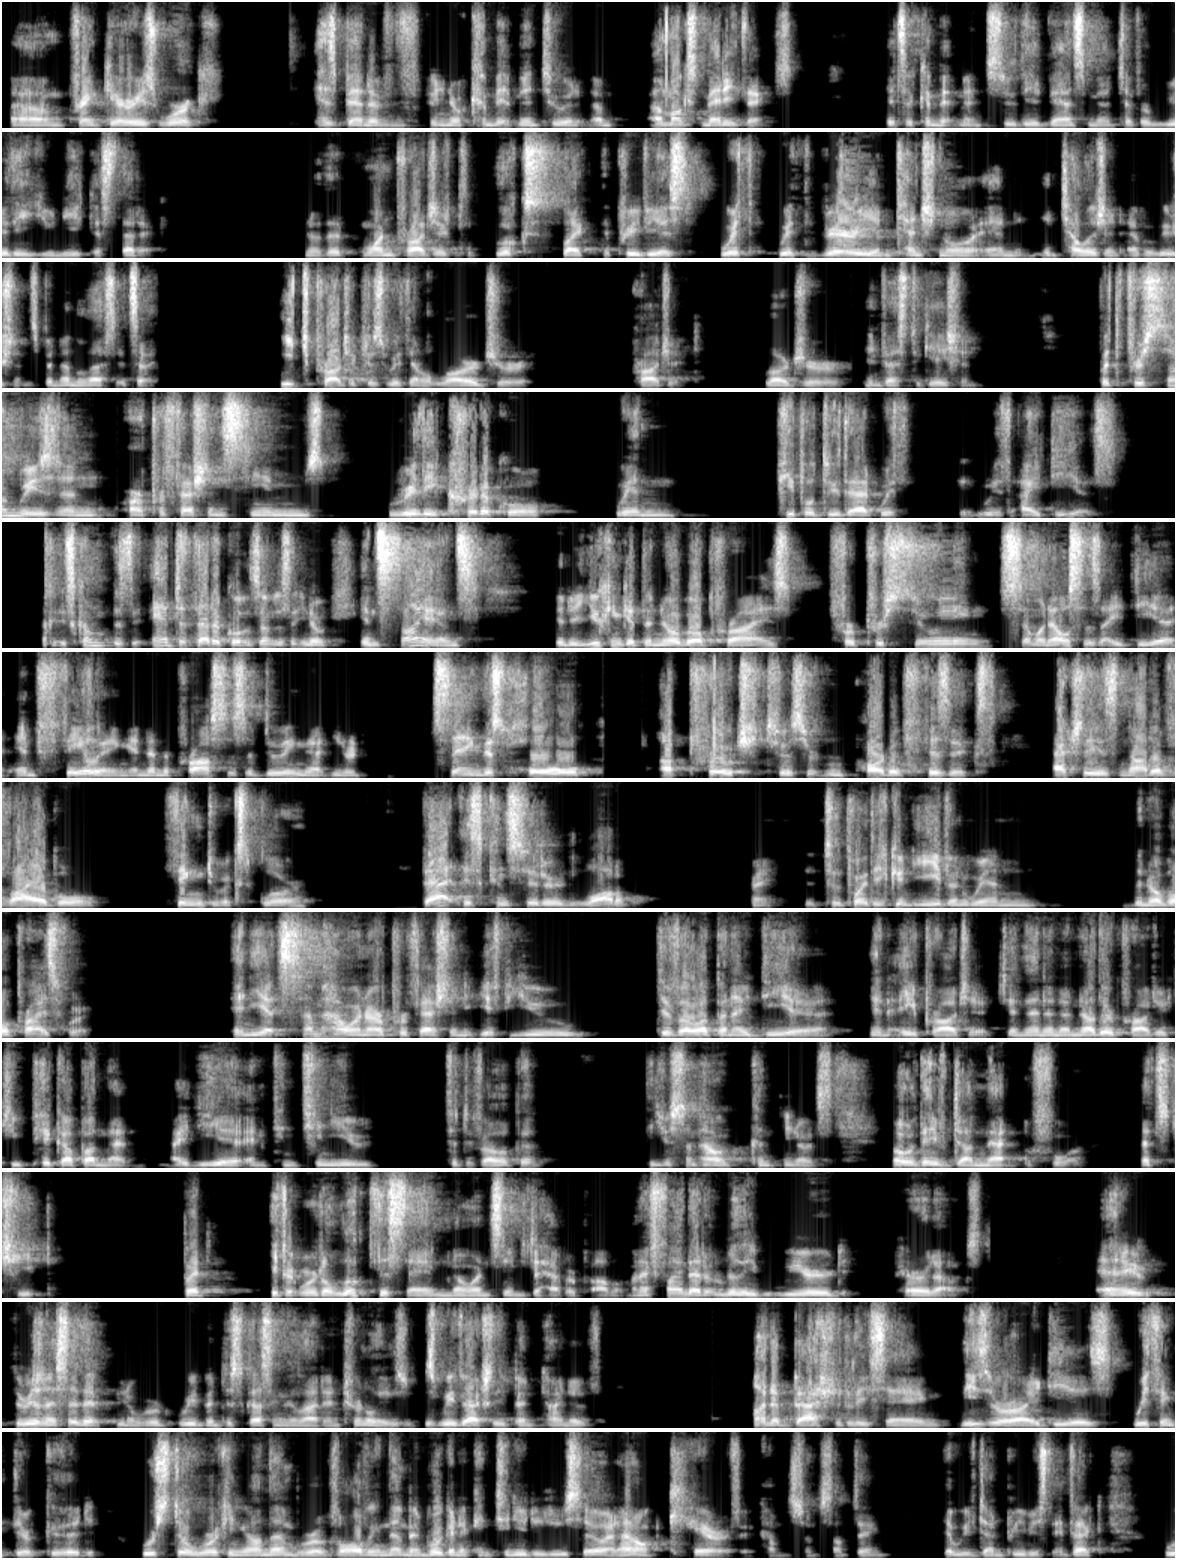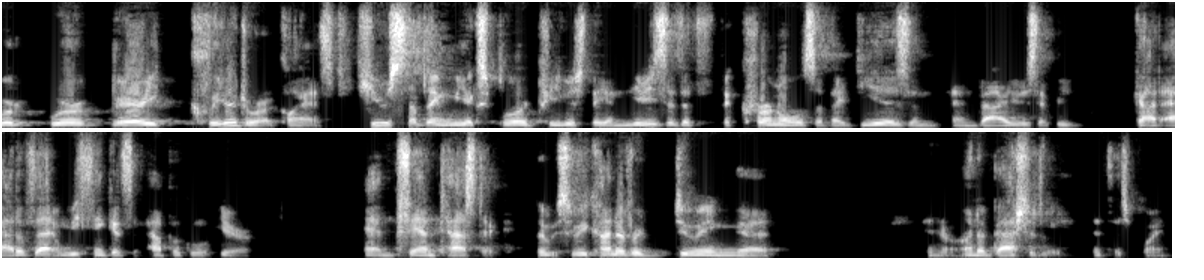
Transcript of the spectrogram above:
um, Frank Gehry's work has been a you know commitment to an, um, amongst many things. It's a commitment to the advancement of a really unique aesthetic. You know that one project looks like the previous with with very intentional and intelligent evolutions but nonetheless it's a each project is within a larger project larger investigation. But for some reason our profession seems really critical when people do that with with ideas. It's, come, it's antithetical. It's almost, you know in science you know you can get the nobel prize for pursuing someone else's idea and failing and in the process of doing that you know saying this whole approach to a certain part of physics actually is not a viable thing to explore that is considered laudable right? To the point that you can even win the nobel prize for it. And yet somehow in our profession if you develop an idea in a project and then in another project you pick up on that idea and continue to develop it You're somehow, you know, it's, oh, they've done that before. That's cheap. But if it were to look the same, no one seems to have a problem. And I find that a really weird paradox. And the reason I say that, you know, we have been discussing a lot internally is, is we've actually been kind of unabashedly saying, these are our ideas. We think they're good. We're still working on them. We're evolving them and we're going to continue to do so. And I don't care if it comes from something that we've done previously. In fact, we're, we're very clear to our clients. Here's something we explored previously, and these are the, the kernels of ideas and, and values that we got out of that, and we think it's applicable here. And fantastic. So we kind of are doing that, you know, unabashedly at this point.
